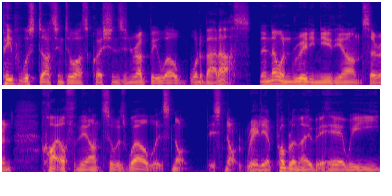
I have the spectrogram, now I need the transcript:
people were starting to ask questions in rugby, well, what about us? And no one really knew the answer. And quite often the answer was, well, it's not it's not really a problem over here. We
